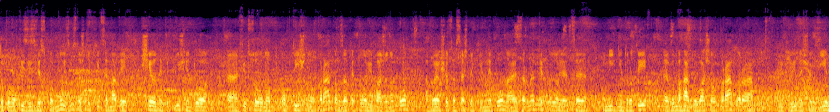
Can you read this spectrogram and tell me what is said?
допомогти зі зв'язком. Ну і звісно ж таки це мати ще одне підключення до е, фіксованого оптичного оператора за технологією бажано PON, або якщо це все ж таки не PON, а Ethernet технологія, це мідні дроти, е, вимагати у вашого оператора відповідно, що він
